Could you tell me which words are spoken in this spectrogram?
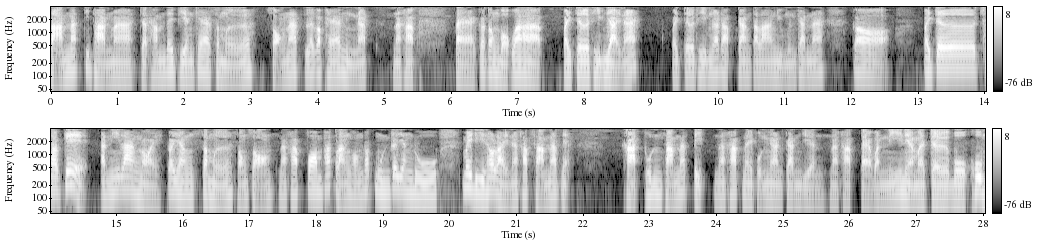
สามนัดที่ผ่านมาจะทำได้เพียงแค่เสมอสองนัด แล้วก็แพ้หนึ่งนัดนะครับ แต่ก็ต้องบอกว่าไปเจอทีมใหญ่นะ ไปเจอทีมระดับกลางตารางอยู่เหมือนกันนะ ก็ไปเจอชาเก้ อันนี้ล่างหน่อยก็ยังเสมอสองสองนะครับ ฟอร์มพักหลังของดอทมุนก็ยังดูไม่ดีเท่าไหร่นะครับสามนัดเนี่ยขาดทุนสามนัดติดนะครับ ในผลงานการเยือนนะครับ แต่วันนี้เนี่ยมาเจอโบคุ้ม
